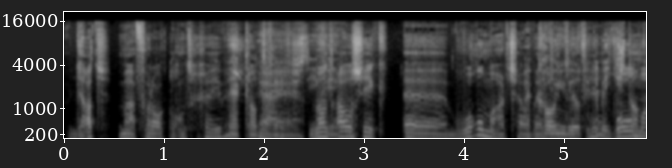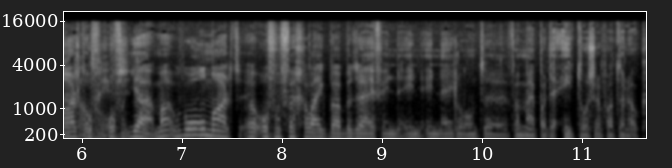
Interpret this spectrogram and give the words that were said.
dat, maar vooral klantgegevens. Ja, klantgegevens. Ja, ja, Want als ik eh, Walmart zou Maar weten, ik een beetje Walmart of, of ja, maar Walmart eh, of een vergelijkbaar bedrijf in, in, in Nederland, van mijn part de Ethos of wat dan ook.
